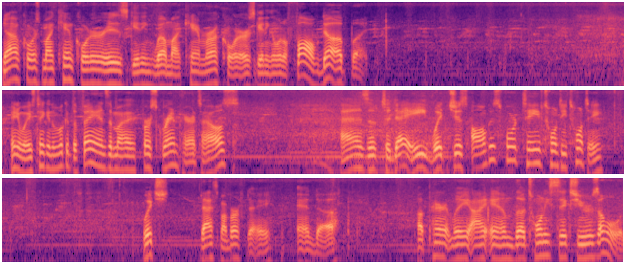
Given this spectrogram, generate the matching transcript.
Now, of course, my camcorder is getting, well, my camera recorder is getting a little fogged up, but anyways, taking a look at the fans at my first grandparents' house as of today, which is August 14th, 2020, which that's my birthday, and uh, apparently I am the 26 years old.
